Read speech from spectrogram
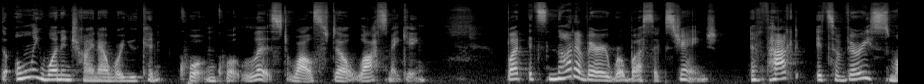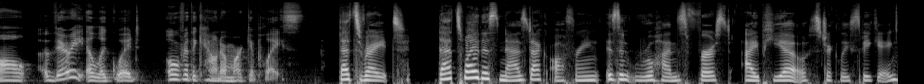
the only one in China where you can quote unquote list while still loss making. But it's not a very robust exchange. In fact, it's a very small, very illiquid, over the counter marketplace. That's right. That's why this NASDAQ offering isn't Ruhan's first IPO, strictly speaking.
